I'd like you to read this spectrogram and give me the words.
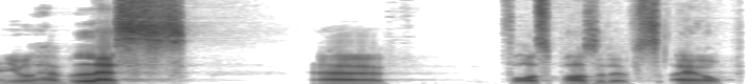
and you'll have less uh, false positives, I hope.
